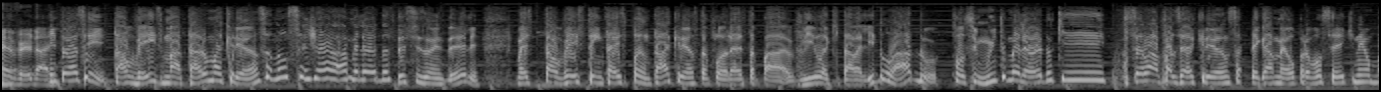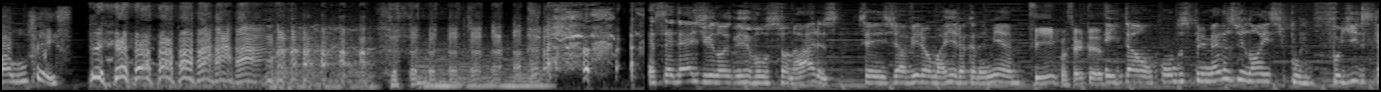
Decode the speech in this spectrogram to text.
É verdade. Então, assim, talvez matar uma criança não seja a melhor das decisões dele, mas talvez tentar espantar a criança da floresta pra vila que tava ali do lado fosse muito melhor do que, sei lá, fazer a criança pegar mel pra você, que nem o Balu fez. Essa ideia de vilões revolucionários, vocês já viram My Hero Academia? Sim, com certeza. Então, um dos primeiros vilões, tipo, fudidos que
